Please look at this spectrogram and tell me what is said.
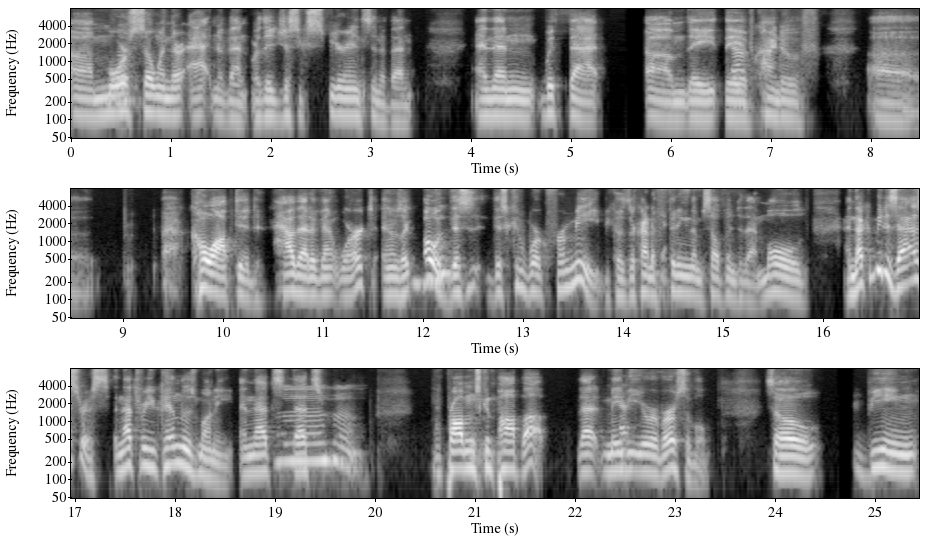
um, more mm-hmm. so when they're at an event or they just experience an event. And then with that, um, they they yeah. have kind of uh, co-opted how that event worked and it was like oh, mm-hmm. oh this is this could work for me because they're kind of yes. fitting themselves into that mold and that could be disastrous and that's where you can lose money and that's mm-hmm. that's problems can pop up that may yes. be irreversible so being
